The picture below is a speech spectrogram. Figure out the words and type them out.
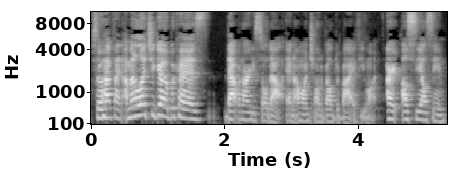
so have fun. I'm going to let you go because that one already sold out and I want y'all to be able to buy if you want. All right. I'll see y'all soon.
